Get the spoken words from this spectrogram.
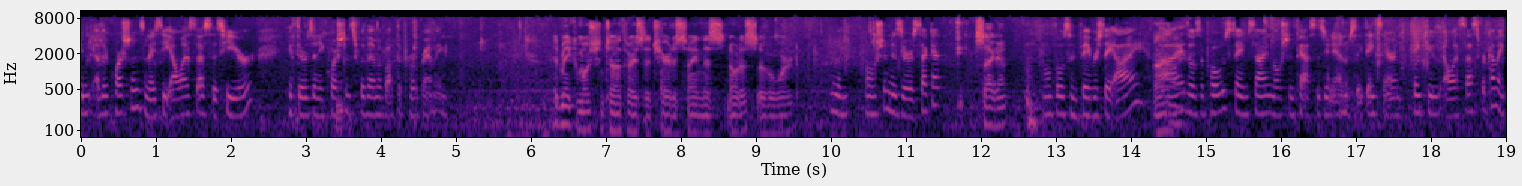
Any other questions? And I see LSS is here. If there's any questions for them about the programming. I'd make a motion to authorize the chair to sign this notice of award. The Motion, is there a second? Second. All those in favor say aye. Aye. Those opposed, same sign. Motion passes unanimously. Thanks, Aaron. Thank you, LSS, for coming.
